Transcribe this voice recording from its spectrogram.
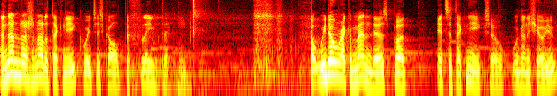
And then there's another technique, which is called the flame technique. Uh, we don't recommend this, but it's a technique, so we're going to show you.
